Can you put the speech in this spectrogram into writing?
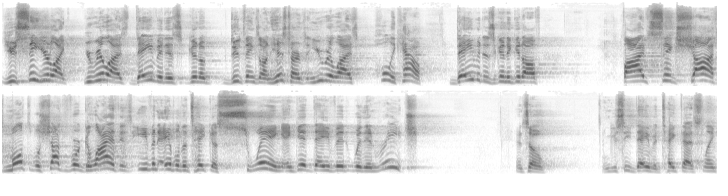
you see, you're like, you realize David is going to do things on his terms, and you realize, holy cow, David is going to get off five, six shots, multiple shots before Goliath is even able to take a swing and get David within reach. And so you see David take that sling,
